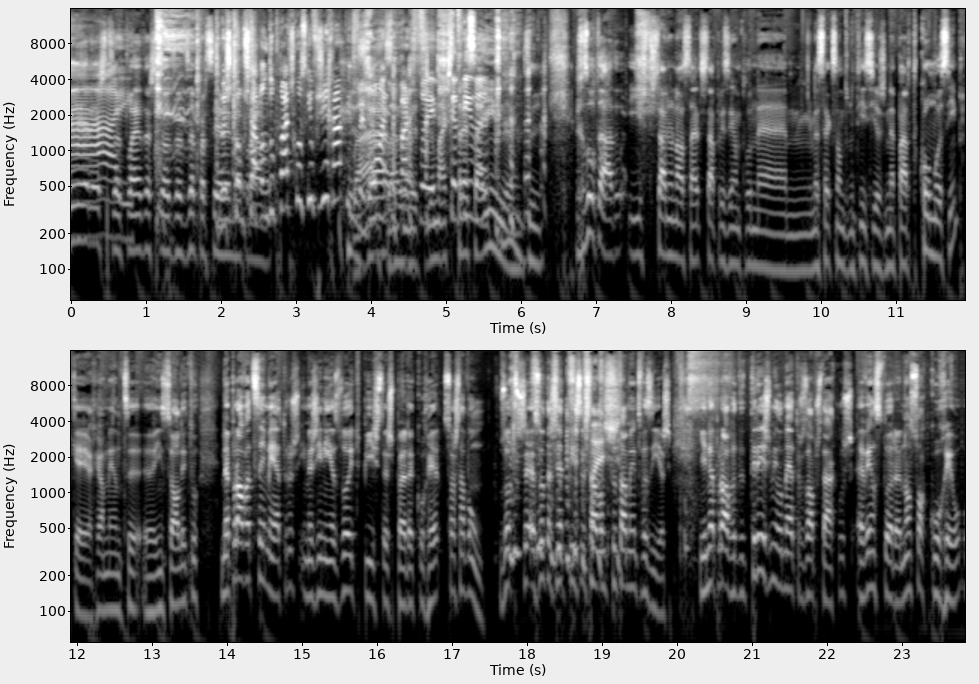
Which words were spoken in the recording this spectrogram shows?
ver estes atletas todos a desaparecerem. Mas como estavam dopados, conseguiu fugir rápido. Foi Claro, bom, essa claro, parte foi mais stress descabida. ainda. Resultado, e isto está no nosso site, está, por exemplo, na, na secção de notícias, na parte como assim, porque é realmente eh, insólito. Na prova de 100 metros, imaginem as 8 pistas para correr, só estavam um. Os outros, as outras 7 pistas estavam totalmente vazias. E na prova de 3 mil metros obstáculos, a vencedora não só correu,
